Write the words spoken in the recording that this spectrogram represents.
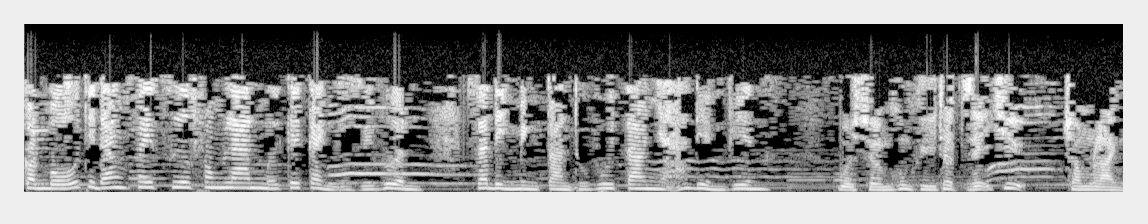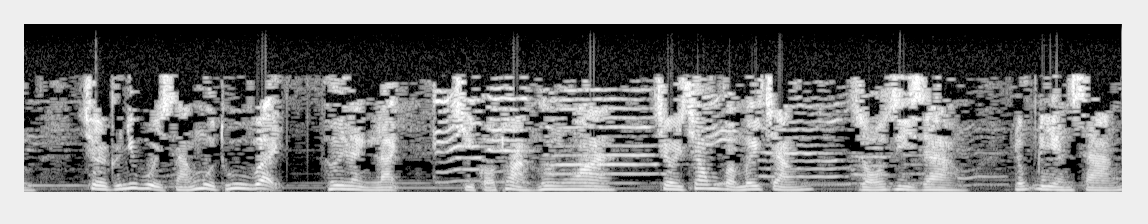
còn bố thì đang say sưa phong lan mới cây cảnh ở dưới vườn. Gia đình mình toàn thú vui tao nhã điển viên. buổi sớm không khí thật dễ chịu, trong lành, trời cứ như buổi sáng mùa thu vậy, hơi lạnh lạnh, chỉ có thoảng hương hoa, trời trong và mây trắng, gió rì rào. Lúc đi ăn sáng,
